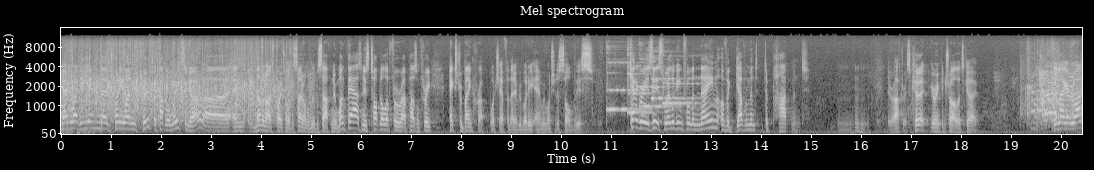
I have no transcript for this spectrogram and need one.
Gave away the M21 Coupe a couple of weeks ago, uh, and another nice Proton Persona on the wheel this afternoon. 1,000 is top dollar for uh, puzzle three. Extra bankrupt. Watch out for that, everybody, and we want you to solve this. Category is this. We're looking for the name of a government department. Mhm. They're after us. Kurt, you're in control. Let's go. Good luck, everyone.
